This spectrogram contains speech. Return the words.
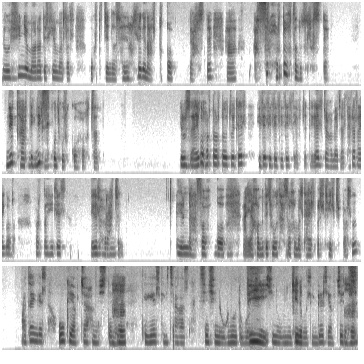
нөгөө шин юм ороод ирэх юм бол хүүхд чинь нөгөө сонирхлыг нь алдахгүй байх хэвээр. А асар хурдан хугацаанд үзүүлэх хэвээр нэг картыг 1 секунд хүрэхгүй хугацаанд. Ерөөсөө айгүй хурд хурд үзүүлэл хилэл хилэл хилэл явчихна. Тэгэл жоохон байж байгаа. Дахиад айгүй хурдан хилэл тэгэл хураачна. Эрэндээ асуухгүй хөө мэдээж хүүхд асуух юм бол тайлбарлаж хэлж болно. Одоо ингээл үг явж байх нь штэ тий. Тэгэл тэгж байгаа л шин шин өгнүүд өгөө шин өгнүүд өгөөл ингээл явж ич.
